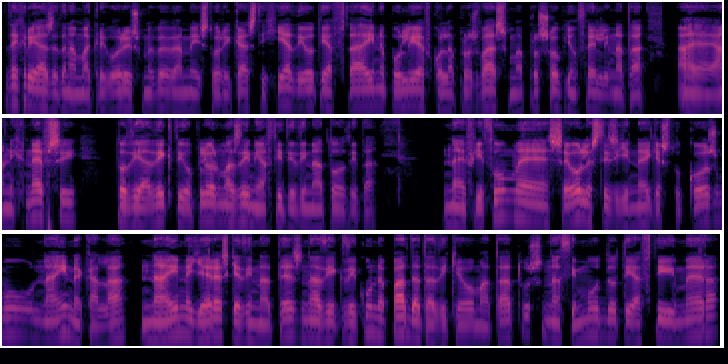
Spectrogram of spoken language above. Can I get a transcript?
Δεν χρειάζεται να μακρηγορήσουμε βέβαια με ιστορικά στοιχεία, διότι αυτά είναι πολύ εύκολα προσβάσιμα προς όποιον θέλει να τα ε, ανοιχνεύσει. Το διαδίκτυο πλέον μας δίνει αυτή τη δυνατότητα να ευχηθούμε σε όλες τις γυναίκες του κόσμου να είναι καλά, να είναι γερές και δυνατές, να διεκδικούν πάντα τα δικαιώματά τους, να θυμούνται ότι αυτή η μέρα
